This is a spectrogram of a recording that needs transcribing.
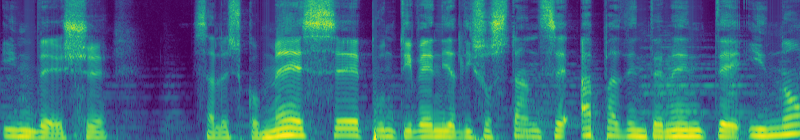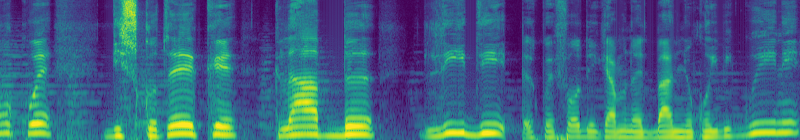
invece sale scommesse, punti vendita di sostanze apparentemente innocue, discoteche, club, lidi per quei fodi che amano il bagno con i pinguini,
